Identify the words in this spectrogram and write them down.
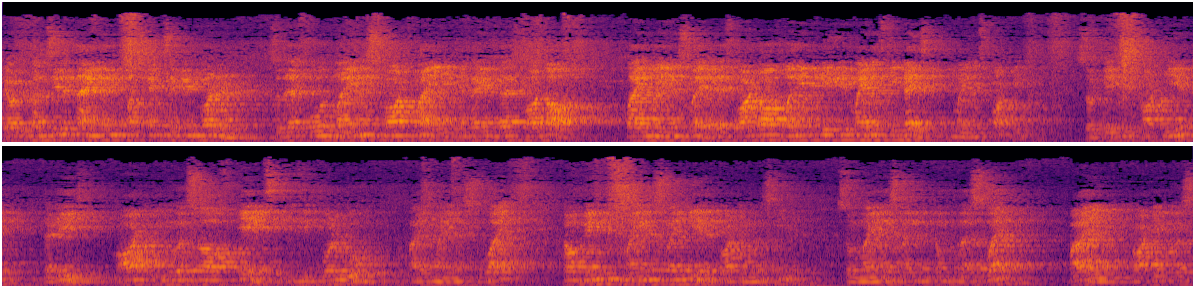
You have to consider the angle in first and second quadrant. So therefore minus cot pi, you can write as cot of pi minus pi. That is cot of 180 degree minus theta is minus 40. So take this cot here. That is cot inverse of x is equal to pi minus y. Now bring this minus y here, cot inverse here. So minus y will become plus y. Pi cot inverse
